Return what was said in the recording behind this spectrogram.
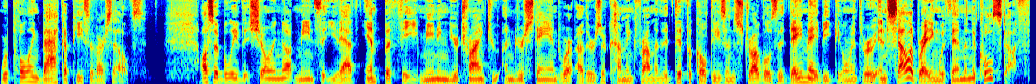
We're pulling back a piece of ourselves. Also, believe that showing up means that you have empathy, meaning you're trying to understand where others are coming from and the difficulties and struggles that they may be going through and celebrating with them and the cool stuff.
